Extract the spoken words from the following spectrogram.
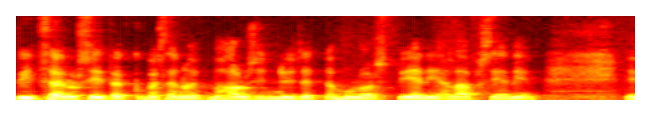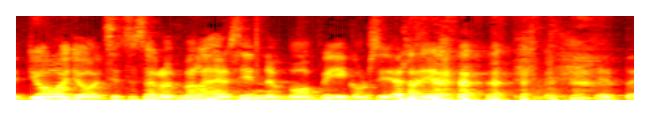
vitsailu siitä, että kun mä sanoin, että mä halusin nyt, että mulla olisi pieniä lapsia, niin että joo joo, että sitten sä sanoit, että mä lähden sinne, mä oon viikon siellä. Ja, että,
